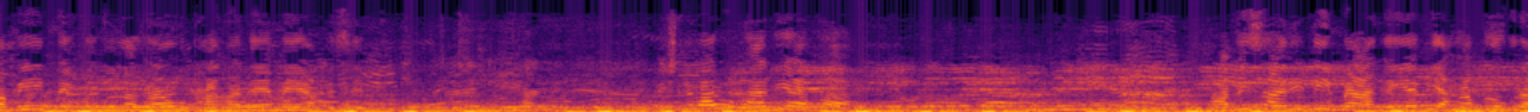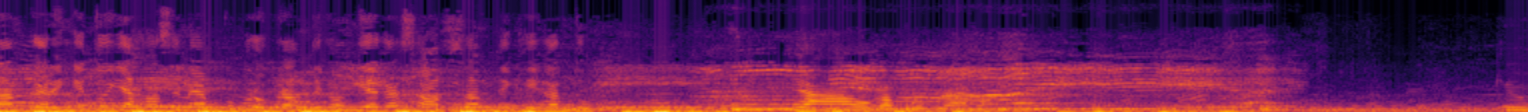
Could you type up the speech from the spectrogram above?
अभी मेरे को तो लगा उठाना दे हमें यहाँ पे से भी। पिछली बार उठा दिया था। अभी सारी टीमें आ गई अब यहाँ प्रोग्राम करेंगे तो यहाँ से मैं आपको प्रोग्राम दिखाऊँगी। अगर साफ़ साफ़ दिखेगा तो। यहाँ होगा प्रोग्राम क्यों?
